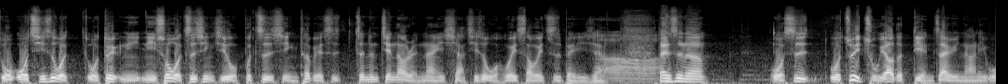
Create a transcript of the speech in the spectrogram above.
我我其实我我对你你说我自信，其实我不自信，特别是真正见到人那一下，其实我会稍微自卑一下。但是呢。我是我最主要的点在于哪里？我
